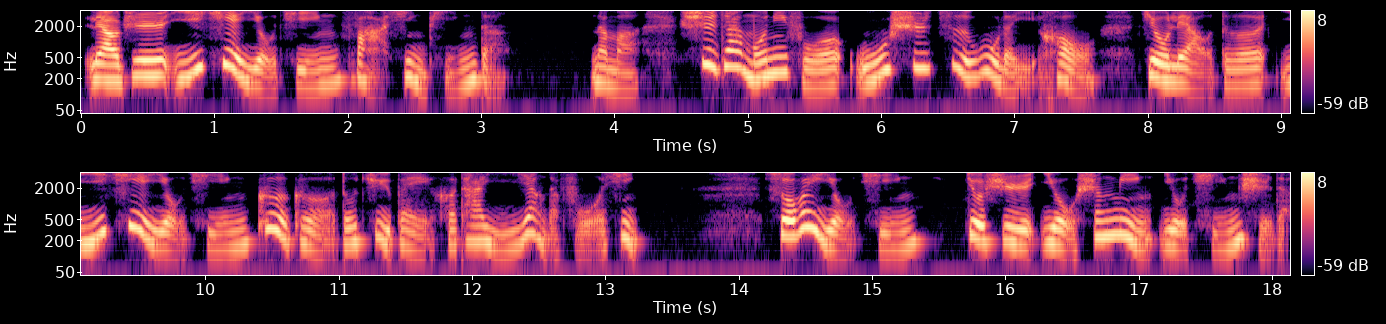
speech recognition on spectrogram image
了知一切有情法性平等。那么，释迦牟尼佛无师自悟了以后，就了得一切有情个个都具备和他一样的佛性。所谓有情，就是有生命、有情识的。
